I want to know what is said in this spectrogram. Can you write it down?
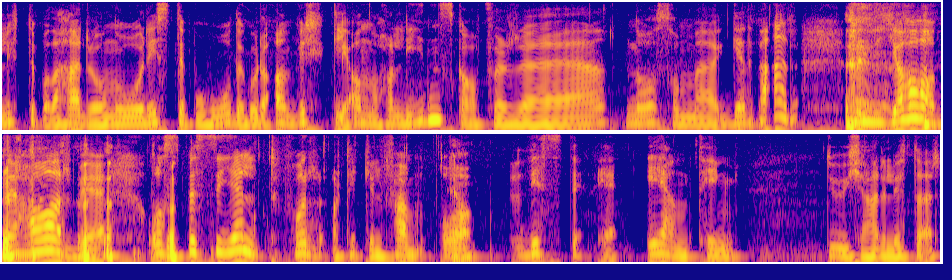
lytter på det her og nå rister på hodet. Går det an, virkelig an å ha lidenskap for uh, noe som eh, GDPR? Men ja, det har vi. Og spesielt for artikkel 5. Og Ja. hvis det er én ting du, kjære lytter,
